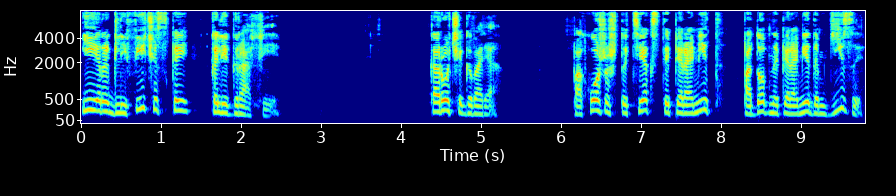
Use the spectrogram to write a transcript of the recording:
иероглифической каллиграфии. Короче говоря, похоже, что тексты пирамид, подобно пирамидам Гизы,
